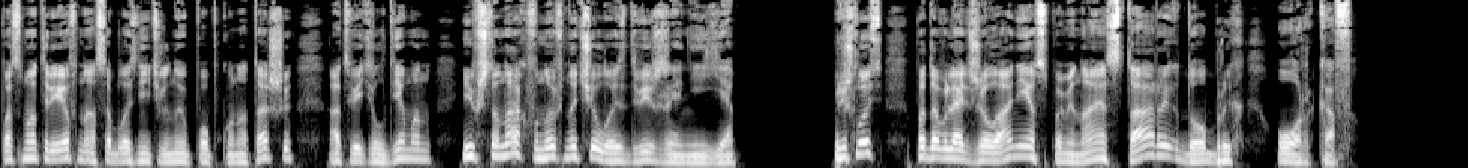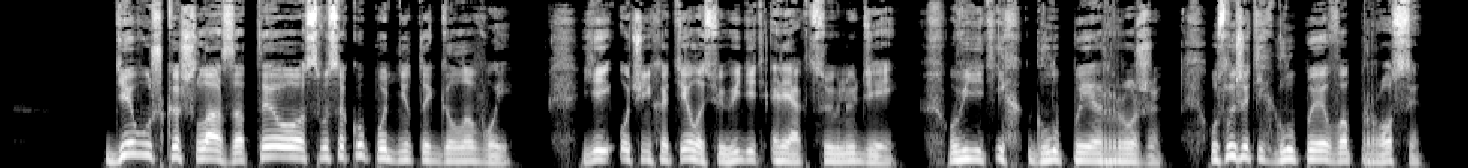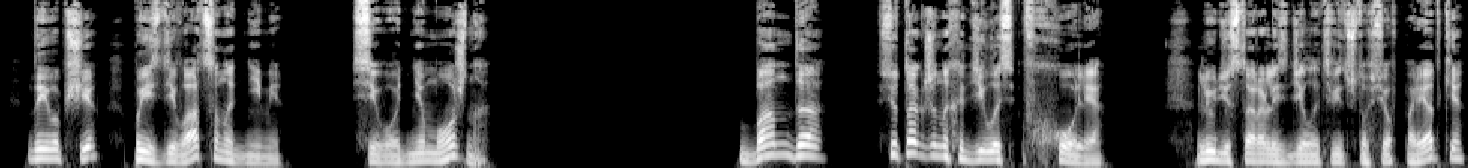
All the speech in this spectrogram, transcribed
Посмотрев на соблазнительную попку Наташи, ответил демон, и в штанах вновь началось движение. Пришлось подавлять желание, вспоминая старых добрых орков. Девушка шла за Тео с высоко поднятой головой. Ей очень хотелось увидеть реакцию людей, увидеть их глупые рожи, услышать их глупые вопросы, да и вообще поиздеваться над ними. Сегодня можно. Банда все так же находилась в холле. Люди старались сделать вид, что все в порядке.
